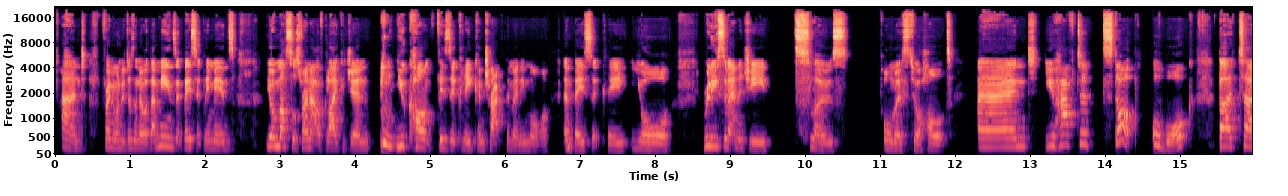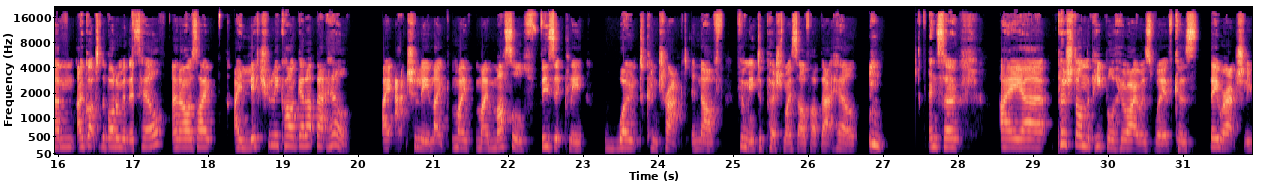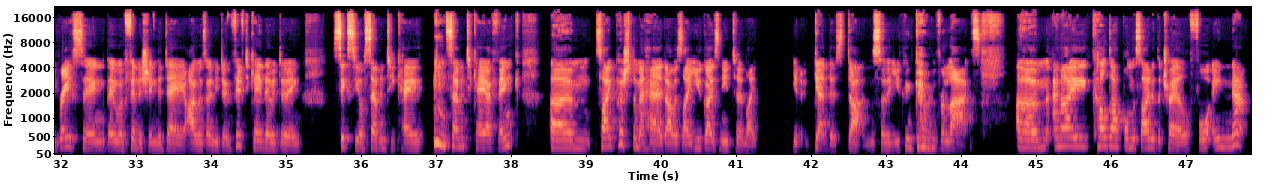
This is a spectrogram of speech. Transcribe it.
And for anyone who doesn't know what that means, it basically means your muscles run out of glycogen, you can't physically contract them anymore, and basically your release of energy slows almost to a halt, and you have to stop or walk. But um, I got to the bottom of this hill, and I was like, I literally can't get up that hill. I actually like my my muscles physically won't contract enough for me to push myself up that hill. and so I uh, pushed on the people who I was with because they were actually racing. They were finishing the day. I was only doing 50k. They were doing 60 or 70k, 70k, I think. Um, so I pushed them ahead. I was like, you guys need to like, you know, get this done so that you can go and relax. Um, and I curled up on the side of the trail for a nap.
